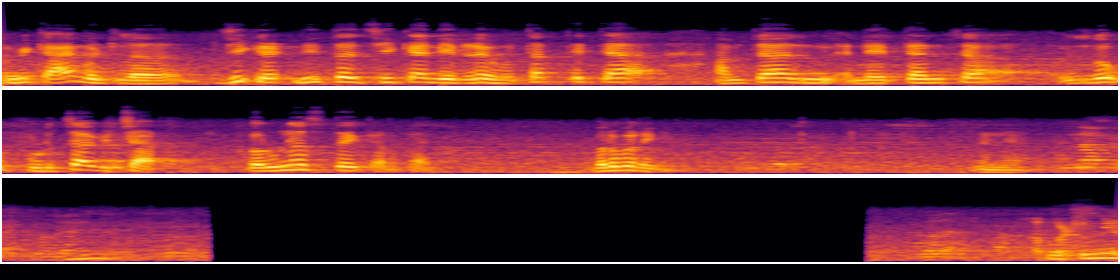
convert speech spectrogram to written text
मी काय म्हटलं जी घटनी तर जी काय निर्णय होतात ते त्या आमच्या नेत्यांचा जो पुढचा विचार करूनच ते करतात. बरोबर आहे की? धन्यवाद. तुम्ही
